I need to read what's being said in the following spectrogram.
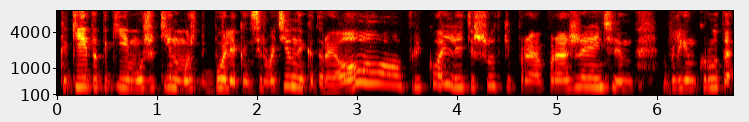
какие-то такие мужики, ну, может быть, более консервативные, которые, о, прикольные эти шутки про, про женщин, блин, круто.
